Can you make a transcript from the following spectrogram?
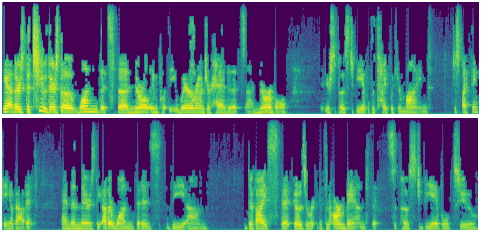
Yeah, there's the two. There's the one that's the neural input that you wear around your head that's uh, Neurable, that you're supposed to be able to type with your mind just by thinking about it. And then there's the other one that is the um, device that goes, it's an armband that's supposed to be able to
